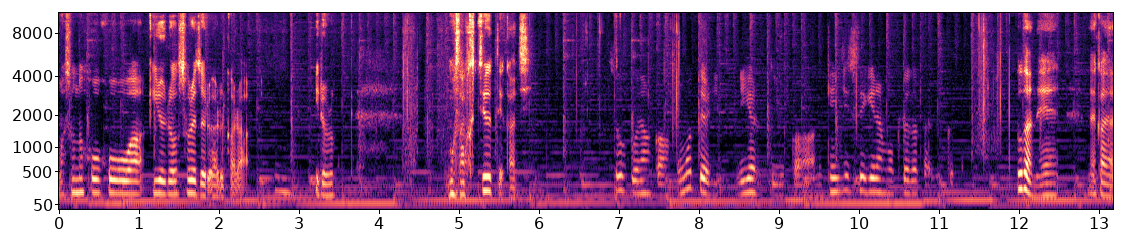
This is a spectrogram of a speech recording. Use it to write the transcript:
まあその方法はいろいろそれぞれあるから、うんいろいろ模索中っていう感じ。すごくなんか思ったよりリアルというか、あの現実的な目標だったらびっくりそうだね。なんか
